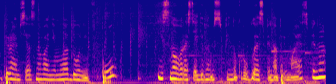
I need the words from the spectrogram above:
Упираемся основанием ладони в пол – и снова растягиваем спину. Круглая спина, прямая спина.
